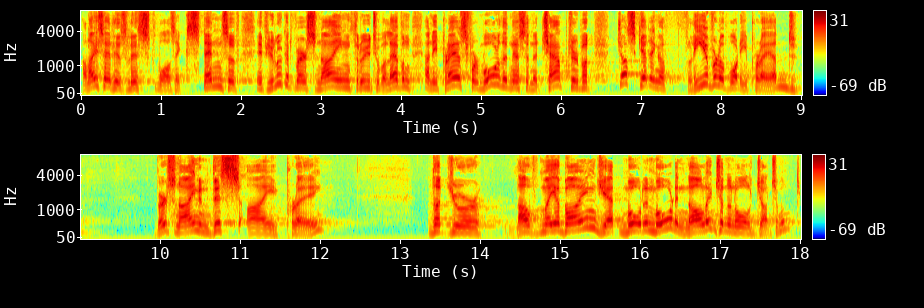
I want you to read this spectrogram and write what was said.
And I said his list was extensive. If you look at verse 9 through to 11, and he prays for more than this in the chapter, but just getting a flavour of what he prayed. Verse 9, and this I pray, that your love may abound yet more and more in knowledge and in all judgment,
